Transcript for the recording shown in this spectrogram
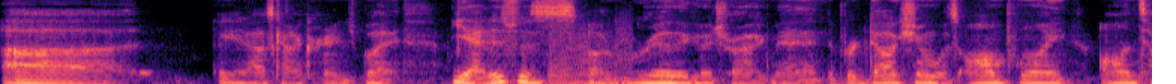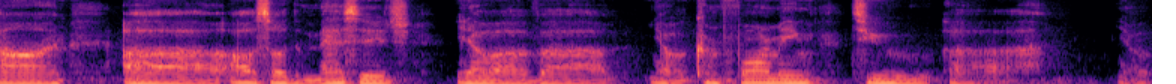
Uh, yeah, that was kind of cringe, but yeah, this was a really good track, man. The production was on point, on time. Uh, also the message, you know, of uh, you know conforming to uh, you know,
